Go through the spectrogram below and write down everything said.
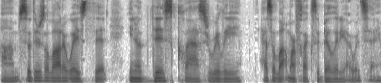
Um, so there's a lot of ways that, you know, this class really has a lot more flexibility, I would say.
